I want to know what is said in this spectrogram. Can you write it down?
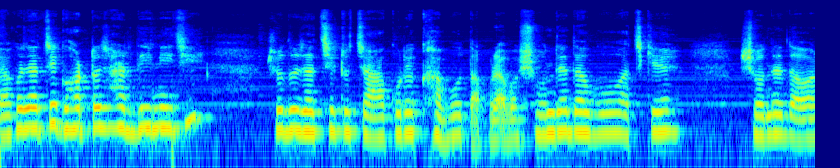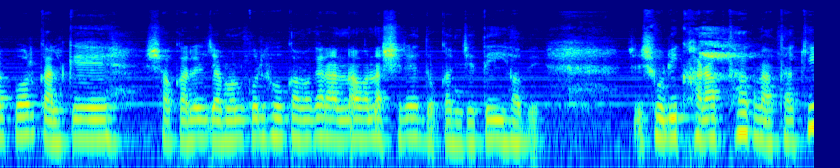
তো এখন যাচ্ছি, ঘরটা ঝাড় দিয়ে নিয়েছি। শুধু যাচ্ছি একটু চা করে খাব, তারপরে আবার সন্ধে দেবো আজকে। সন্ধে দেওয়ার পর কালকে সকালে যেমন করে হোক আমাকে রান্না বান্না সেরে দোকান যেতেই হবে। শরীর খারাপ থাক না থাক, কী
